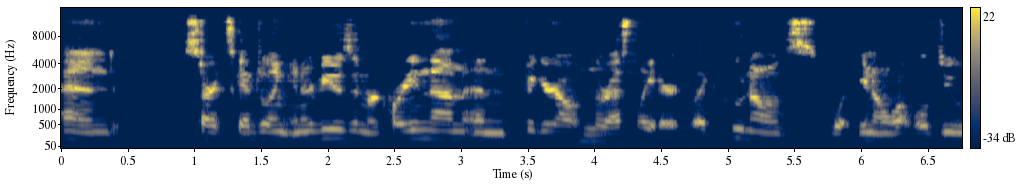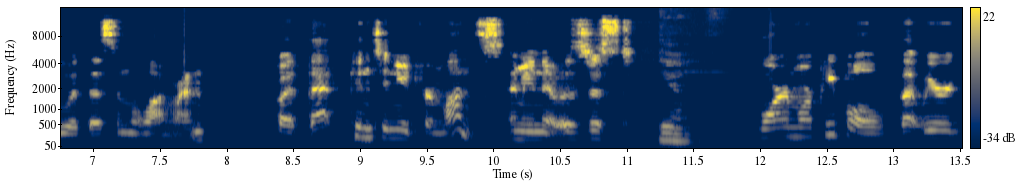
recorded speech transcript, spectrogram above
and start scheduling interviews and recording them and figure out mm-hmm. the rest later. Like who knows what you know what we'll do with this in the long run. But that continued for months. I mean, it was just yeah. more and more people that we were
